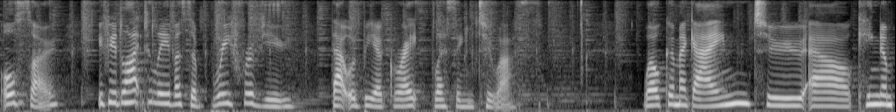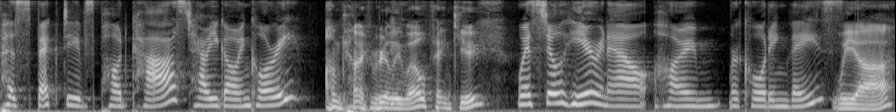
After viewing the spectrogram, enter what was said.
Also, if you'd like to leave us a brief review, that would be a great blessing to us. Welcome again to our Kingdom Perspectives podcast. How are you going, Corey? I'm going really well, thank you. We're still here in our home recording these. We are.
